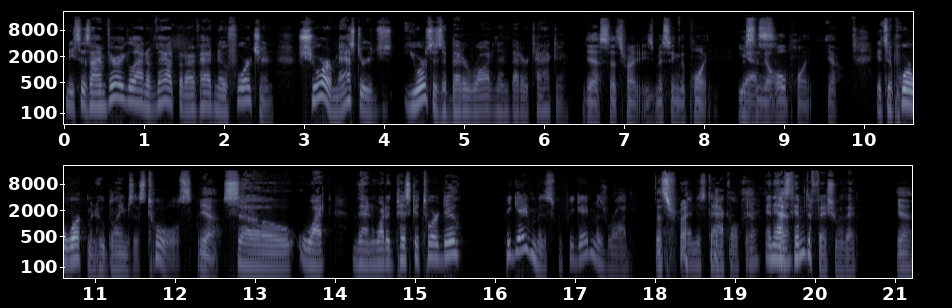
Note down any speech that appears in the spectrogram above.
And he says, I am very glad of that, but I've had no fortune. Sure, master, yours is a better rod than better tacking. Yes, that's right. He's missing the point. Yes. Missing the whole point. Yeah. It's a poor workman who blames his tools. Yeah. So what then what did Piscator do? He gave him his he gave him his rod That's right. and his tackle Yeah. and asked him to fish with it. Yeah.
